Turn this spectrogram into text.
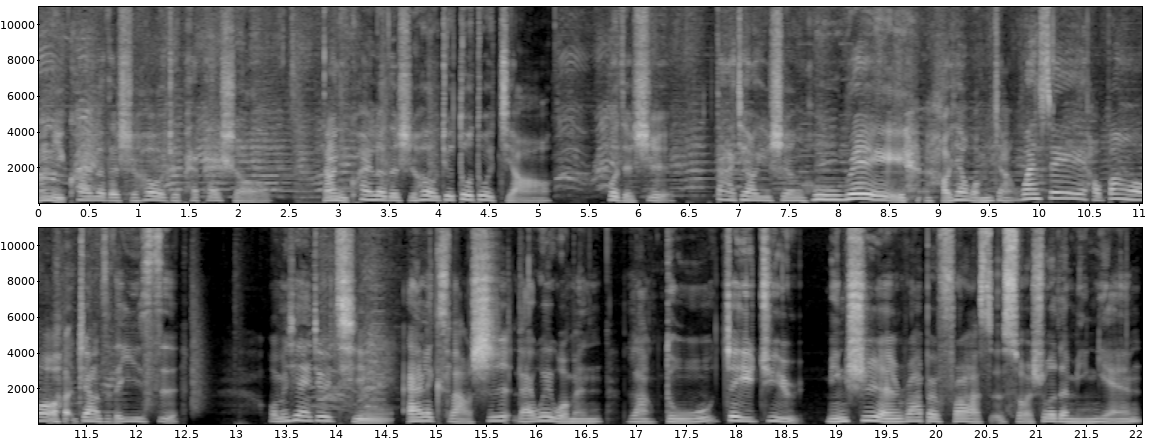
当你快乐的时候，就拍拍手；当你快乐的时候，就跺跺脚，或者是大叫一声 “Hooray”，好像我们讲“万岁，好棒哦” 这样子的意思。我们现在就请 Alex 老师来为我们朗读这一句名诗人 Robert Frost 所说的名言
